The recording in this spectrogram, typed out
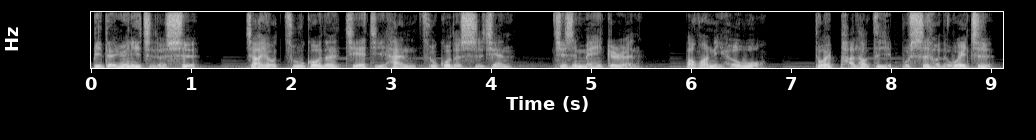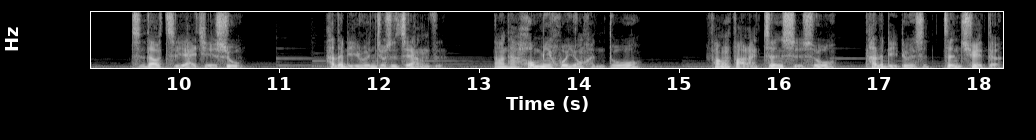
彼得原理指的是。只要有足够的阶级和足够的时间，其实每一个人，包括你和我，都会爬到自己不适合的位置，直到职业结束。他的理论就是这样子，然后他后面会用很多方法来证实说他的理论是正确的。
